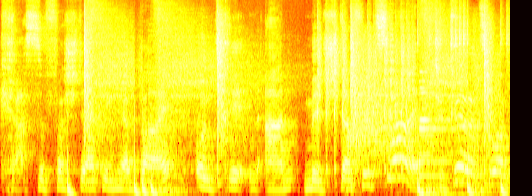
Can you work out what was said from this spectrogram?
krasse Verstärkung herbei und treten an mit Staffel 2. Two Girls, One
